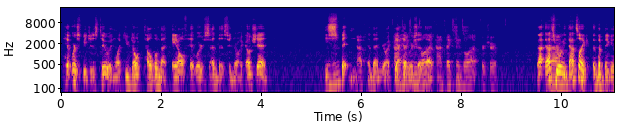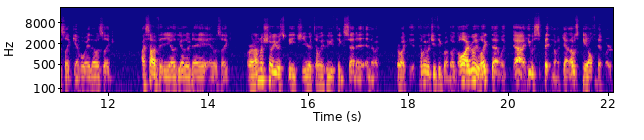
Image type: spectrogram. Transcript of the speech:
Hitler speeches too, and like you don't tell them that Adolf Hitler said this, and you're like, oh shit, he's Mhm. spitting, Absolutely. and then you're like, yeah, Hitler said that. Context means a lot for sure. that. That's Um, really that's like the biggest like giveaway though. Is like, I saw a video the other day, and it was like, all right, I'm gonna show you a speech, and you're gonna tell me who you think said it, and they're like, or like, tell me what you think about. it. They're like, oh, I really like that. Like, yeah, he was spitting. Like, yeah, that was Adolf Hitler.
